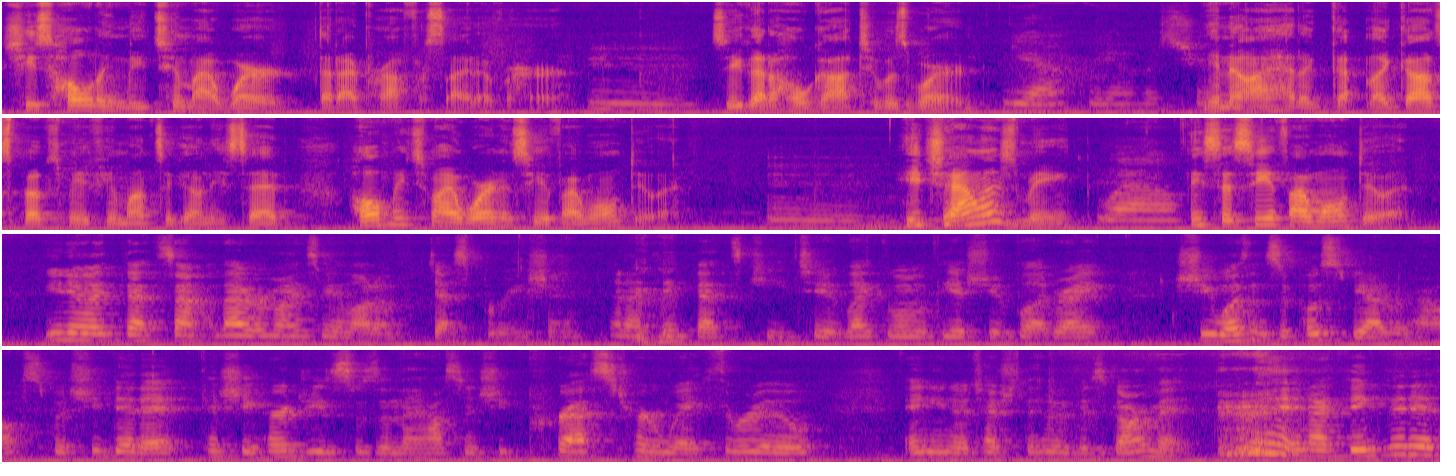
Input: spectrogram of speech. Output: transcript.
she's holding me to my word that I prophesied over her. Mm. So you got to hold God to His word. Yeah, yeah, that's true. You know, I had a like God spoke to me a few months ago, and He said, "Hold me to my word and see if I won't do it." Mm. He challenged me. Wow. He said, "See if I won't do it." You know, what, that that reminds me a lot of desperation, and I Mhm. think that's key too. Like the one with the issue of blood, right? She wasn't supposed to be out of her house, but she did it because she heard Jesus was in the house, and she pressed her way through, and you know, touched the hem of his garment. and I think that if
